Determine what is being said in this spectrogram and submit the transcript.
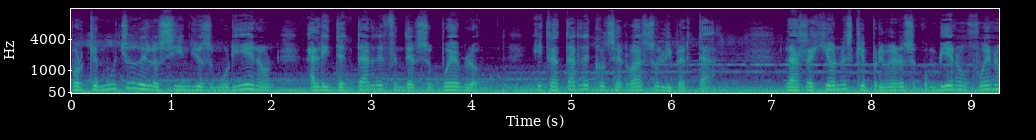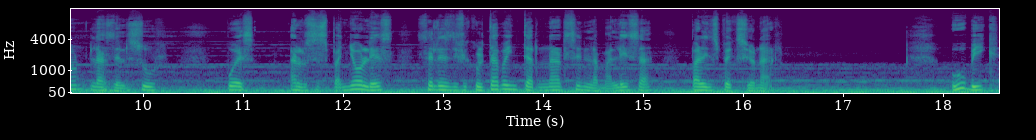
porque muchos de los indios murieron al intentar defender su pueblo y tratar de conservar su libertad. Las regiones que primero sucumbieron fueron las del sur, pues a los españoles se les dificultaba internarse en la maleza para inspeccionar. Ubik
